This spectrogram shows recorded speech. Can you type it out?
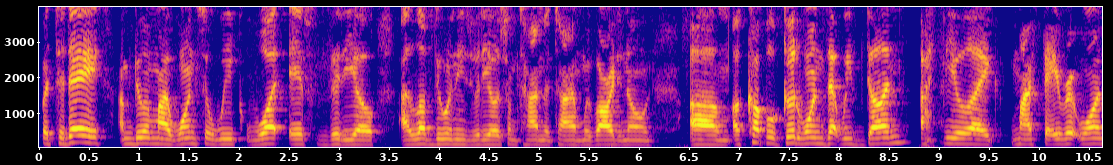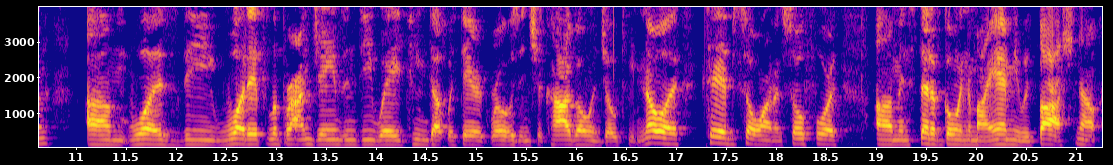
But today, I'm doing my once a week what if video. I love doing these videos from time to time. We've already known um, a couple good ones that we've done. I feel like my favorite one um, was the what if LeBron James and D Wade teamed up with Derrick Rose in Chicago and Joakim Noah, Thibs, so on and so forth, um, instead of going to Miami with Bosh. Now,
